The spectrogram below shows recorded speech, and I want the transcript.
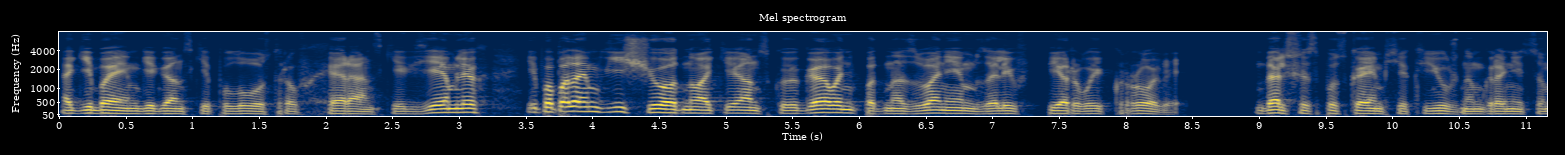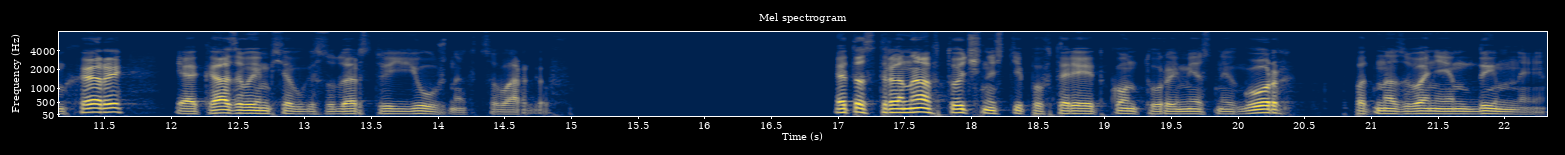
Огибаем гигантский полуостров в Херанских землях и попадаем в еще одну океанскую гавань под названием Залив Первой Крови. Дальше спускаемся к южным границам Хэры и оказываемся в государстве южных цваргов. Эта страна в точности повторяет контуры местных гор под названием Дымные.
